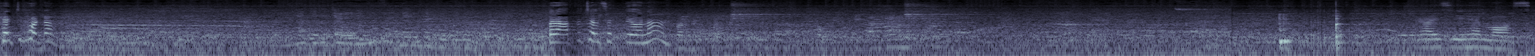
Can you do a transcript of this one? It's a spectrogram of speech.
खिंच फ़ोटो पर आप तो चल सकते हो ना। गाइस ये है मॉस्क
